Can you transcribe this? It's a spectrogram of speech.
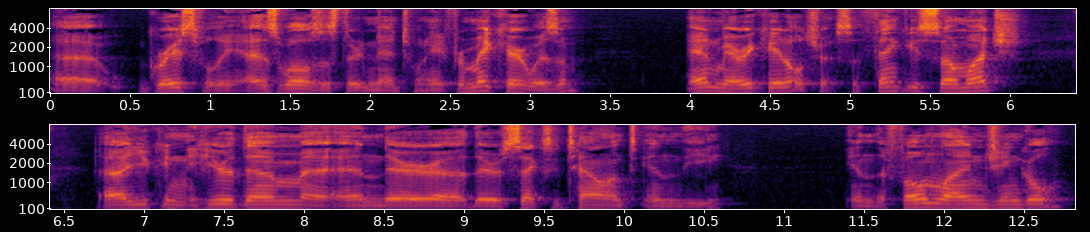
uh, gracefully, as well as this 3928 for Make Heroism and Mary Kate Ultra. So thank you so much. Uh, you can hear them and their uh, their sexy talent in the in the phone line jingle,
